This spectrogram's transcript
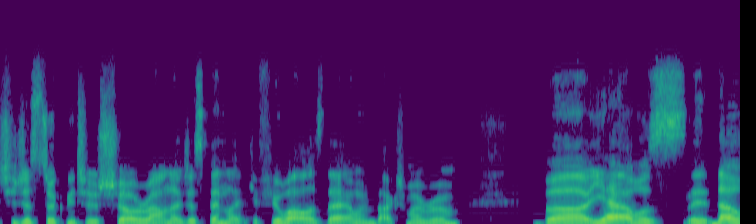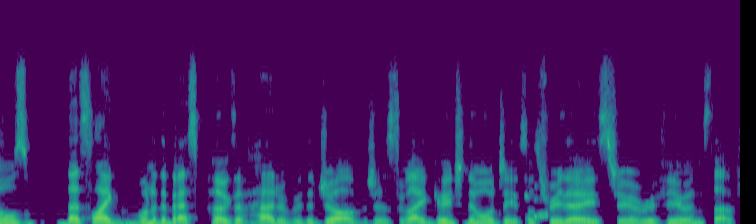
she just took me to the show around. I just spent like a few hours there. I went back to my room, but yeah, it was it, that was that's like one of the best perks I've had with the job. Just like going to the Maldives for three days to review and stuff.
